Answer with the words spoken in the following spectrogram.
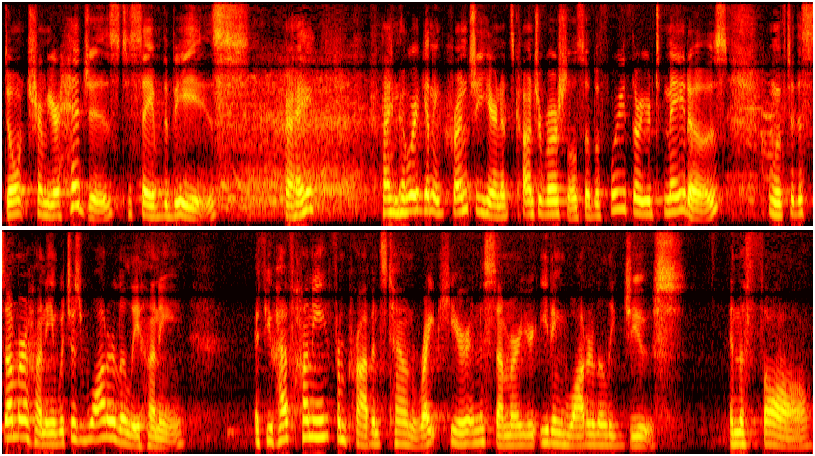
Don't trim your hedges to save the bees, right? I know we're getting crunchy here and it's controversial, so before you throw your tomatoes, move to the summer honey, which is water lily honey. If you have honey from Provincetown right here in the summer, you're eating water lily juice. In the fall,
